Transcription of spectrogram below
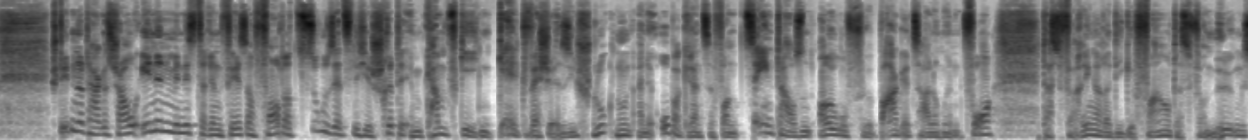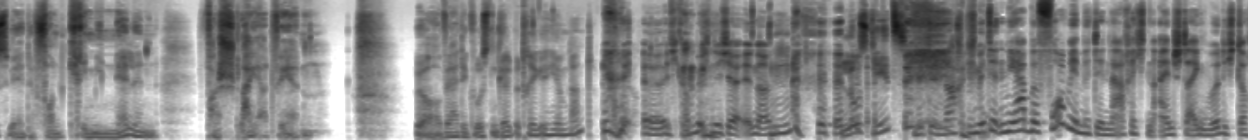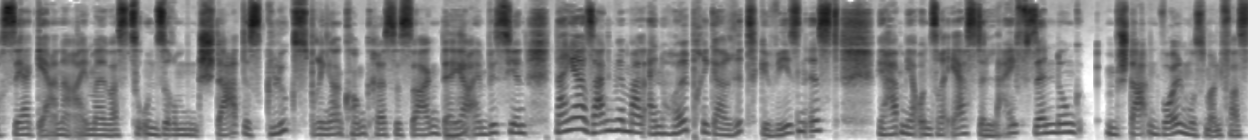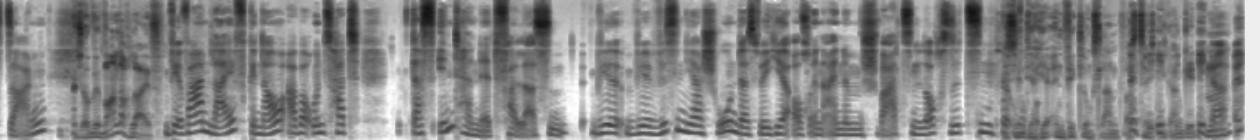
Steht in der Tagesschau, Innenministerin Faeser fordert zusätzliche Schritte im Kampf gegen Geldwäsche. Sie schlug nun eine Obergrenze von 10.000 Euro für Bargeldzahlungen vor. Das verringere die Gefahr, dass Vermögenswerte von Kriminellen verschleiert werden. Ja, wer hat die größten Geldbeträge hier im Land? Äh, ich kann mich nicht erinnern. Los geht's mit den Nachrichten. Mit den, ja, bevor wir mit den Nachrichten einsteigen, würde ich doch sehr gerne einmal was zu unserem Start des Glücksbringer-Kongresses sagen, der ja ein bisschen, naja, sagen wir mal, ein holpriger Ritt gewesen ist. Wir haben ja unsere erste Live-Sendung starten wollen, muss man fast sagen. also, wir waren doch live. Wir waren live, genau, aber uns hat das Internet verlassen. Wir, wir wissen ja schon, dass wir hier auch in einem schwarzen Loch sitzen. Wir sind ja hier Entwicklungsland, was Technik angeht. Ja. Hm?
